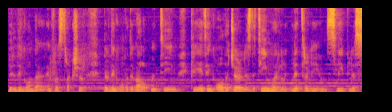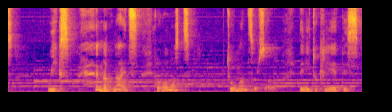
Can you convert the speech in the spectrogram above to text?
building all the infrastructure, building all the development team, creating all the journalists. The team were literally in sleepless weeks, not nights, for almost two months or so. They need to create these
